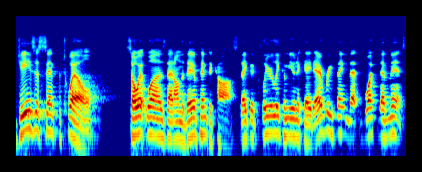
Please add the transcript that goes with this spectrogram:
Jesus sent the twelve, so it was that on the day of Pentecost, they could clearly communicate everything that what that meant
